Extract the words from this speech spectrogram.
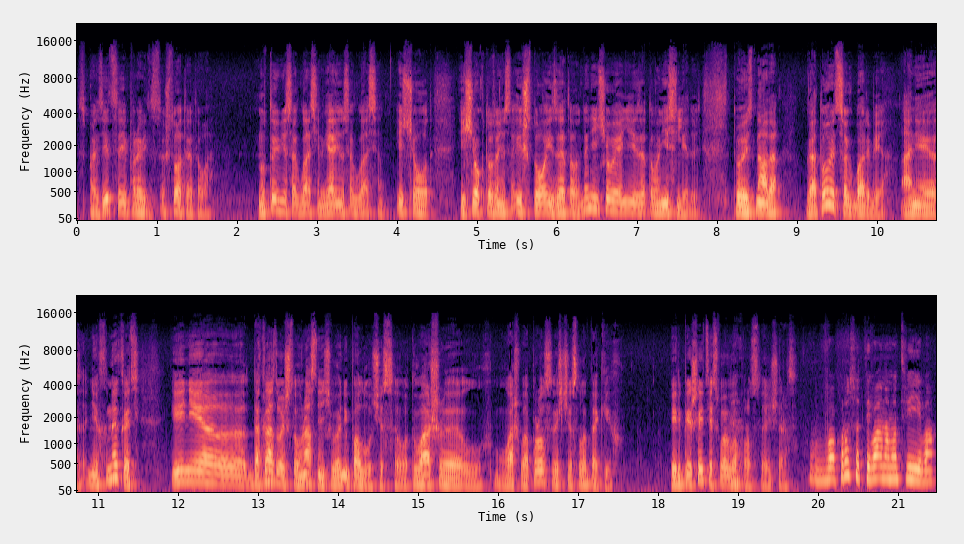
с позицией правительства. Что от этого? Ну ты не согласен, я не согласен. Еще вот, еще кто-то не согласен. И что из этого? Да ничего из этого не следует. То есть надо готовиться к борьбе, а не, не хныкать и не э, доказывать, что у нас ничего не получится. Вот ваш, ваш вопрос из числа таких. Перепишите свой вопрос в следующий раз. Вопрос от Ивана Матвеева.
